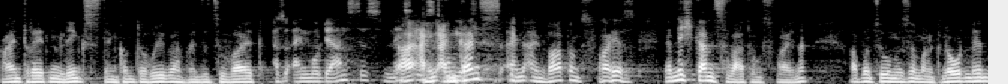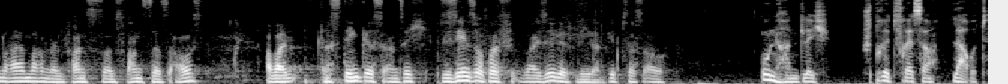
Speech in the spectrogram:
reintreten, links, dann kommt er rüber. Wenn Sie zu weit. Also ein modernstes Ja, ein, Messinstrument. ein ganz, ein, ein wartungsfreies, na, nicht ganz wartungsfrei. Ne? Ab und zu müssen wir einen Knoten hinten reinmachen, dann franzt, sonst franzt das aus. Aber das Ding ist an sich, Sie sehen es auch bei, bei Segelfliegern, gibt es das auch. Unhandlich. Spritfresser, laut.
